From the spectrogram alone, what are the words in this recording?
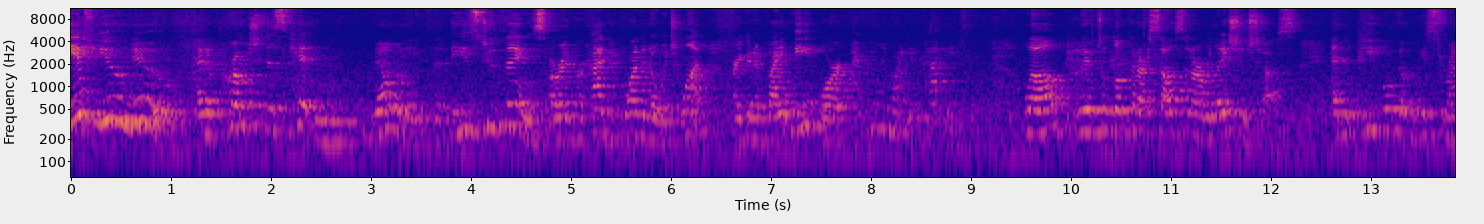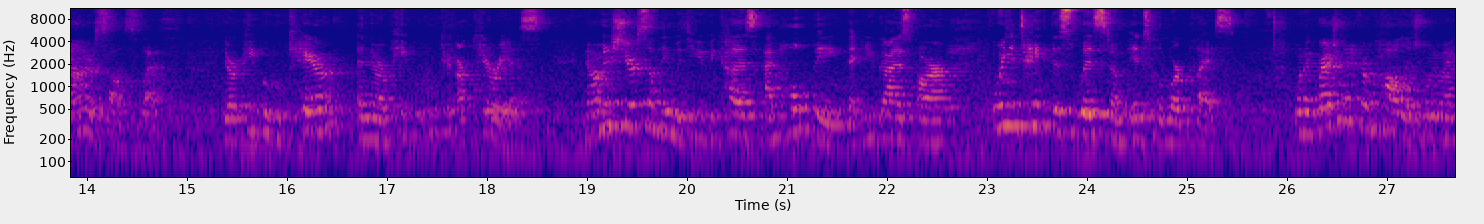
If you knew and approached this kitten knowing that these two things are in her head, you'd want to know which one. Are you going to bite me or I really want you to pet me? Well, we have to look at ourselves and our relationships. and the people that we surround ourselves with. There are people who care, and there are people who are curious. Now, I'm going to share something with you because I'm hoping that you guys are going to take this wisdom into the workplace. When I graduated from college, one of my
